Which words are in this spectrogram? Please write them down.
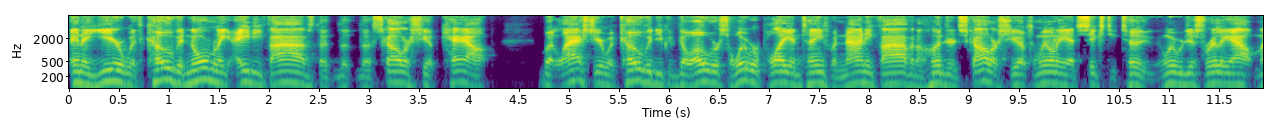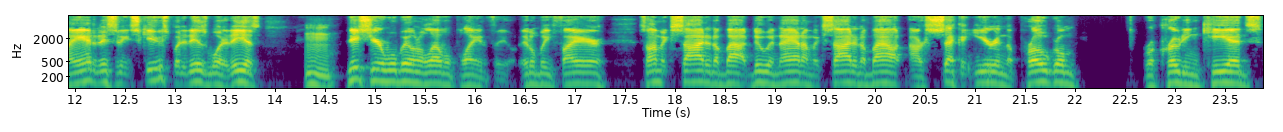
in a year with COVID. Normally 85's the, the, the scholarship cap. But last year with COVID, you could go over. So we were playing teams with 95 and 100 scholarships, and we only had 62. And we were just really outmanned. And it's an excuse, but it is what it is. Mhm. This year we'll be on a level playing field. It'll be fair. So I'm excited about doing that. I'm excited about our second year in the program, recruiting kids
